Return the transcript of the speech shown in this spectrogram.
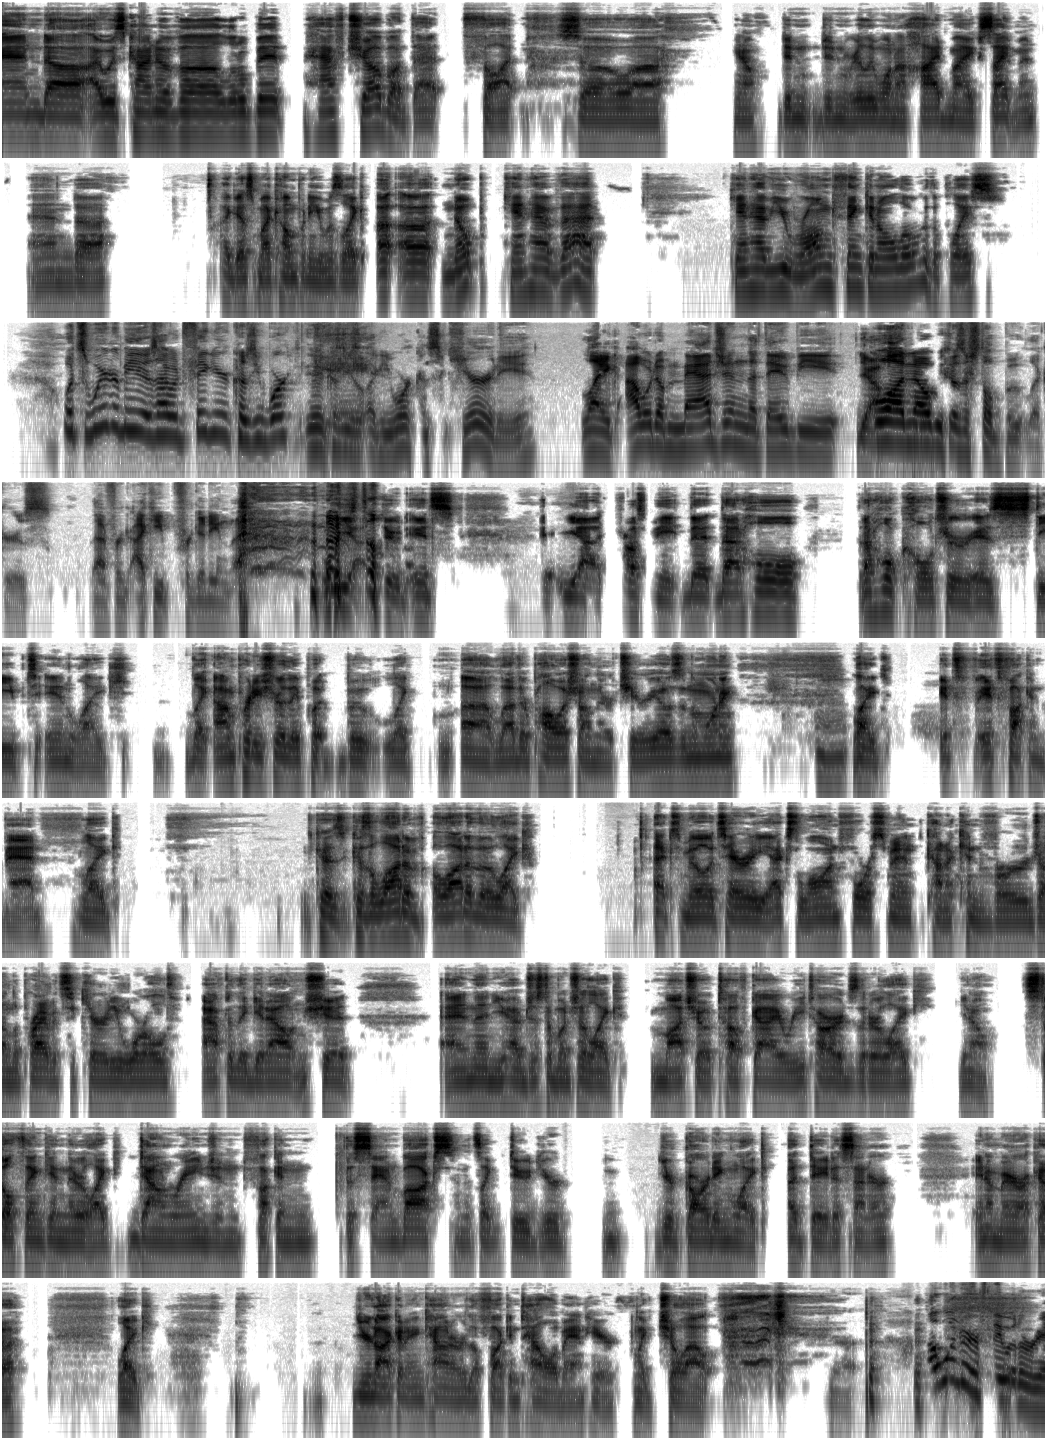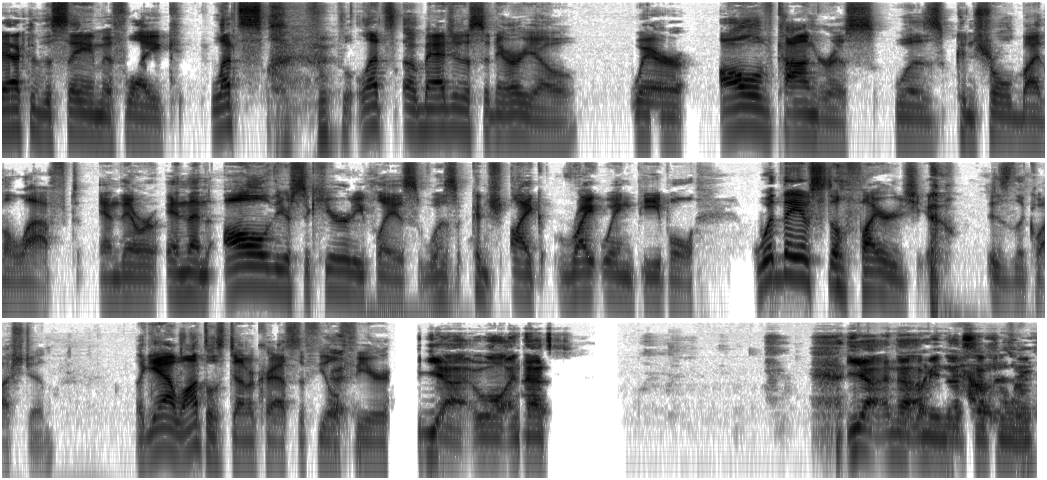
and uh, I was kind of a little bit half chub on that thought. So uh, you know, didn't didn't really want to hide my excitement, and uh, I guess my company was like, uh, uh, nope, can't have that. Can't have you wrong thinking all over the place. What's weird to me is I would figure because you work because you like you work in security, like I would imagine that they'd be yeah. Well, no, because they're still bootlickers. That for, I keep forgetting that. well, yeah, still... dude, it's yeah. Trust me that that whole that whole culture is steeped in like like I'm pretty sure they put boot like uh, leather polish on their Cheerios in the morning. Mm-hmm. Like it's it's fucking bad. Like because because a lot of a lot of the like ex-military, ex-law enforcement kind of converge on the private security world after they get out and shit. And then you have just a bunch of like macho tough guy retards that are like, you know, still thinking they're like downrange and fucking the sandbox and it's like, dude, you're you're guarding like a data center in America. Like you're not going to encounter the fucking Taliban here. Like chill out. I wonder if they would have reacted the same if like let's let's imagine a scenario where all of Congress was controlled by the left, and they were, and then all of your security place was like right wing people. Would they have still fired you? Is the question. Like, yeah, I want those Democrats to feel fear. Yeah, well, and that's yeah, and that, like I mean that's definitely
